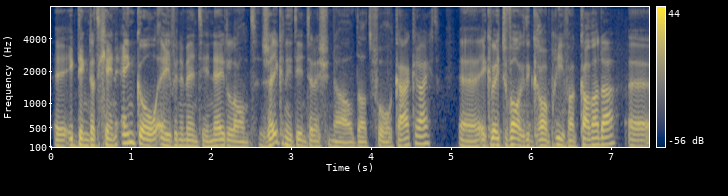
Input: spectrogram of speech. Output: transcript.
Eh, ik denk dat geen enkel evenement in Nederland, zeker niet internationaal, dat voor elkaar krijgt. Eh, ik weet toevallig de Grand Prix van Canada. Eh,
